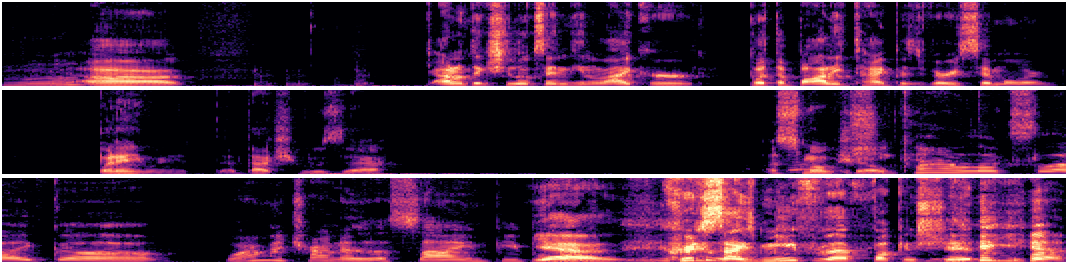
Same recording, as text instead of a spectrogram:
Mhm. uh, I don't think she looks anything like her. But the body type is very similar. But anyway, I, I thought she was uh, a smoke show. She kind of looks like. uh Why am I trying to assign people? Yeah, criticize me for that fucking shit. yeah,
